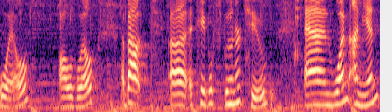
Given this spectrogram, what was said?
oil, olive oil, about uh, a tablespoon or two, and one onion.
